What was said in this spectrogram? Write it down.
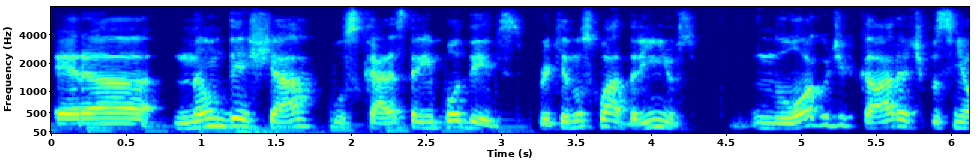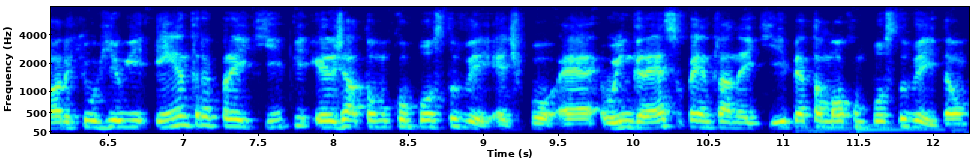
era não deixar os caras terem poderes. Porque nos quadrinhos, logo de cara, tipo assim, a hora que o Hyug entra pra equipe, ele já toma o composto V. É tipo, é, o ingresso para entrar na equipe é tomar o composto V. Então,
